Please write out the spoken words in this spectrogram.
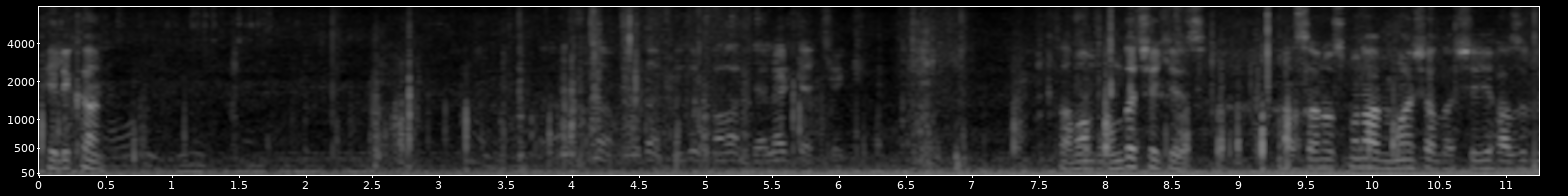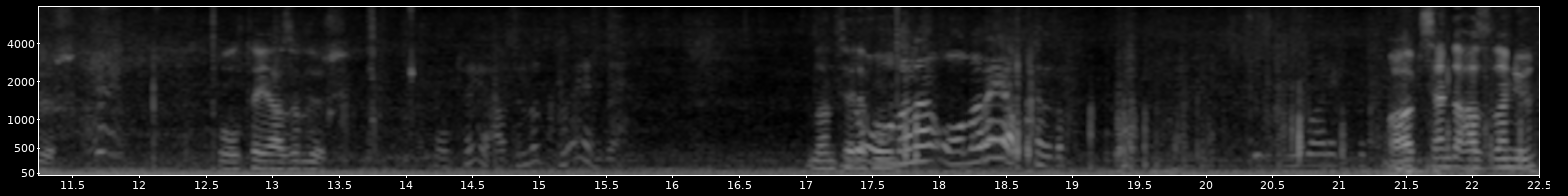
Pelikan. Delerken çek. Tamam onu da çekeriz. Hasan Osman abi maşallah şeyi hazırlıyor. Voltayı hazırlıyor. Oltayı hatırladık o evde. Lan telefon. Oğlana, oğlana yaptırdım. Abi sen de hazırlanıyorsun.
